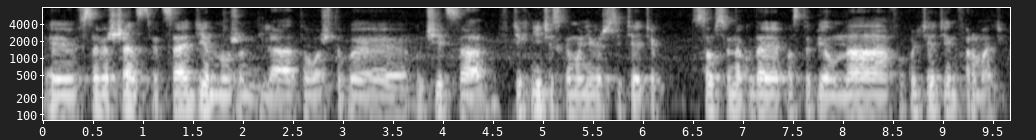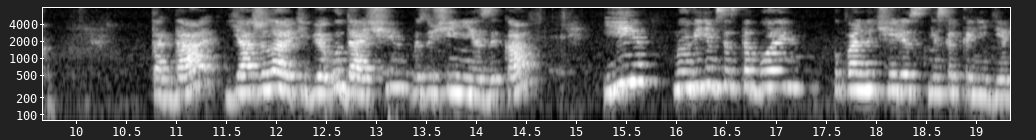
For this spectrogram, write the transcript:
э, в совершенстве. C1 нужен для того, чтобы учиться в техническом университете, собственно, куда я поступил, на факультете информатика. Тогда я желаю тебе удачи в изучении языка, и мы увидимся с тобой буквально через несколько недель.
